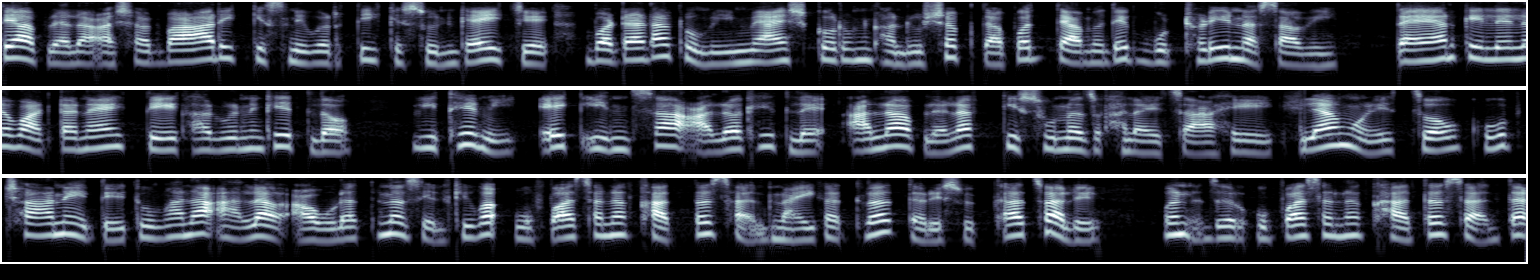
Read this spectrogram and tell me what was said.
ते आपल्याला अशा बारीक किसणीवरती किसून घ्यायचे. बटाटा तुम्ही मॅश करून घालू शकता पण त्यामध्ये बुठडी नसावी. तयार केलेलं वाटण आहे ते घालून घेतलं. इथे मी एक इंच आलं घेतलंय. आलं आपल्याला किसूनच घालायचं आहे. त्यामुळे चव खूप छान येते. तुम्हाला आलं आवडत नसेल किंवा उपासाला खात असाल, नाही घातलं तरी सुद्धा चालेल. पण जर उपासाला खात असाल तर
